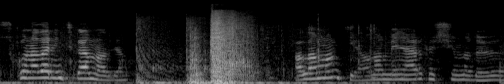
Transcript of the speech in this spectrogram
Sukuna'dan intikam alacağım. Alamam ki. Adam beni her kaçışımda dövüyor.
